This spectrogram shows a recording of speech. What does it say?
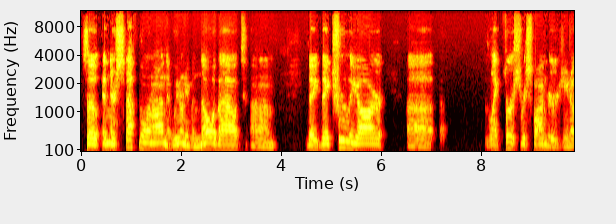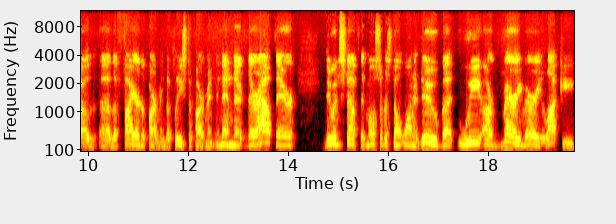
so, and there's stuff going on that we don't even know about. Um, they they truly are uh, like first responders, you know, uh, the fire department, the police department, and then they're they're out there doing stuff that most of us don't want to do, but we are very, very lucky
